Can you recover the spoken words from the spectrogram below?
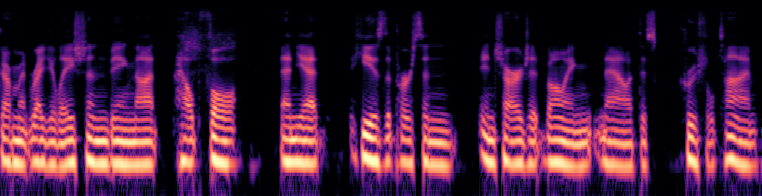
government regulation being not helpful and yet he is the person in charge at Boeing now at this crucial time.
